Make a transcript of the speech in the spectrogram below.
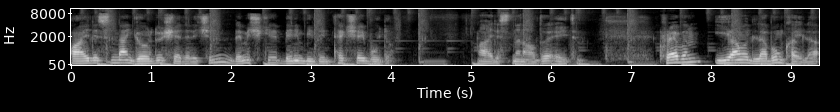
ailesinden gördüğü şeyler için demiş ki benim bildiğim tek şey buydu. Ailesinden aldığı eğitim. Craven Ian Labunka ile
